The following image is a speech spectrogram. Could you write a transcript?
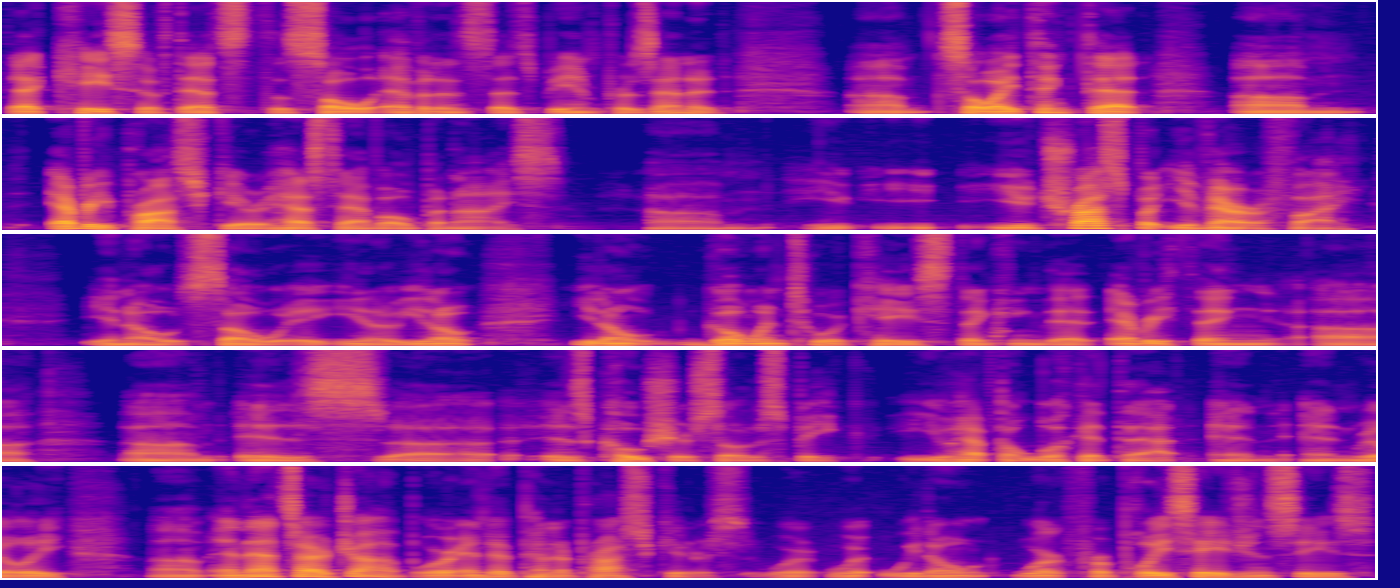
that case if that's the sole evidence that's being presented. Um, so I think that um, every prosecutor has to have open eyes. Um, you, you, you trust, but you verify. You know, so you know you don't you don't go into a case thinking that everything uh, um, is uh, is kosher, so to speak. You have to look at that and and really, um, and that's our job. We're independent prosecutors. We're, we we don't work for police agencies.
